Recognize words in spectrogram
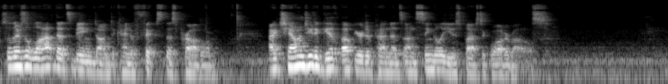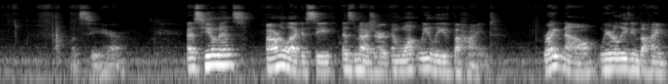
So there's a lot that's being done to kind of fix this problem. I challenge you to give up your dependence on single-use plastic water bottles. Let's see here. As humans, our legacy is measured in what we leave behind. Right now, we are leaving behind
